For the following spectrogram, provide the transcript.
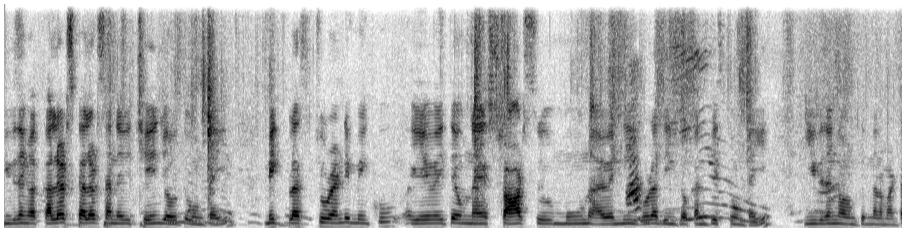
ఈ విధంగా కలర్స్ కలర్స్ అనేవి చేంజ్ అవుతూ ఉంటాయి. మీకు ప్లస్ చూడండి మీకు ఏవైతే ఉన్నాయో స్టార్స్ మూన్ అవన్నీ కూడా దీంట్లో కనిపిస్తూ ఉంటాయి. ఈ విధంగా ఉంటుందన్నమాట.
